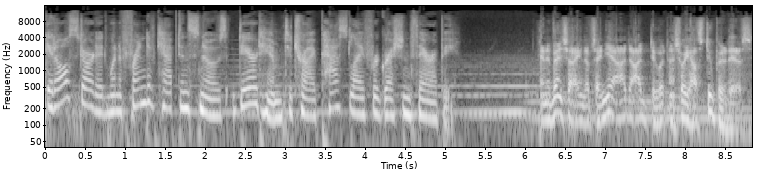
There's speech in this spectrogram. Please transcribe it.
It all started when a friend of Captain Snow's dared him to try past life regression therapy. And eventually I ended up saying, yeah, I'd, I'd do it and I show you how stupid it is.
